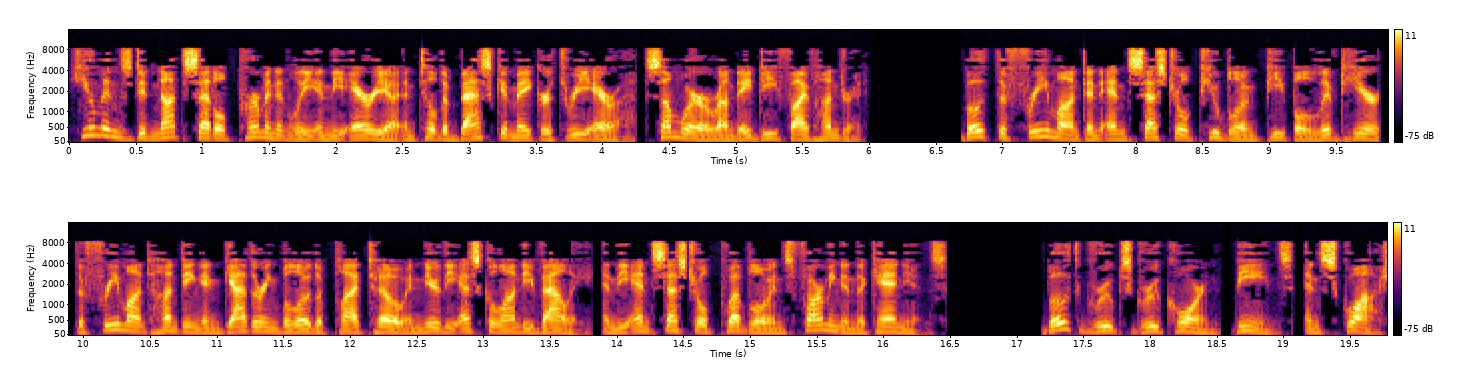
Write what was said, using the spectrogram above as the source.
Humans did not settle permanently in the area until the Basketmaker III era, somewhere around AD 500. Both the Fremont and ancestral Puebloan people lived here, the Fremont hunting and gathering below the plateau and near the Escalante Valley, and the ancestral Puebloans farming in the canyons. Both groups grew corn, beans, and squash,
